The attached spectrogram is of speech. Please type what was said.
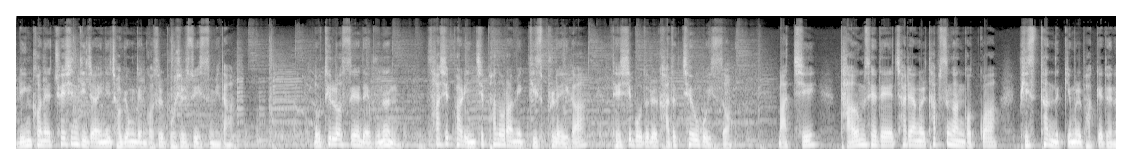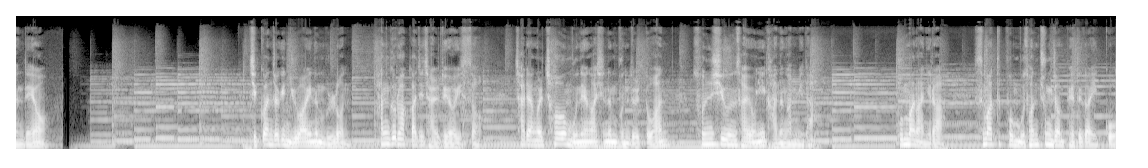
링컨의 최신 디자인이 적용된 것을 보실 수 있습니다. 노틸러스의 내부는 48인치 파노라믹 디스플레이가 대시보드를 가득 채우고 있어 마치 다음 세대의 차량을 탑승한 것과 비슷한 느낌을 받게 되는데요. 직관적인 UI는 물론 한글화까지 잘 되어 있어 차량을 처음 운행하시는 분들 또한 손쉬운 사용이 가능합니다. 뿐만 아니라 스마트폰 무선 충전 패드가 있고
